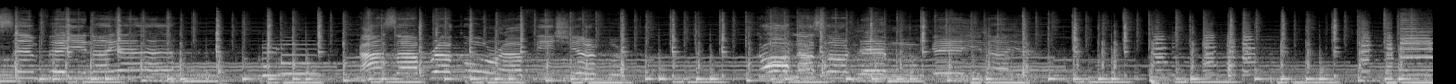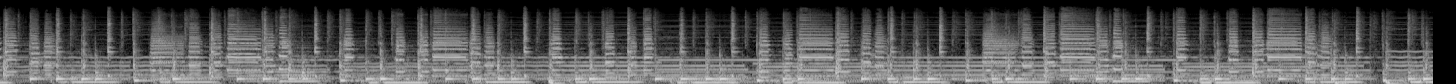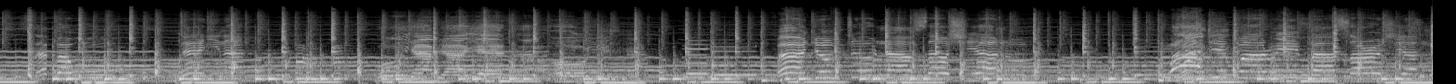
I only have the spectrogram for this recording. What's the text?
Semfe yinaye Kansa Kona muke Soroshiano. Why do you worry about Soroshiano?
